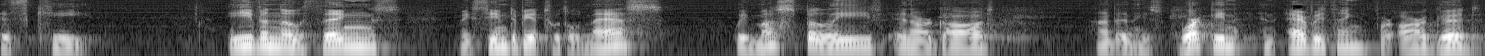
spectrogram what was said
is key. Even though things may seem to be a total mess, we must believe in our God and in His working in everything for our good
